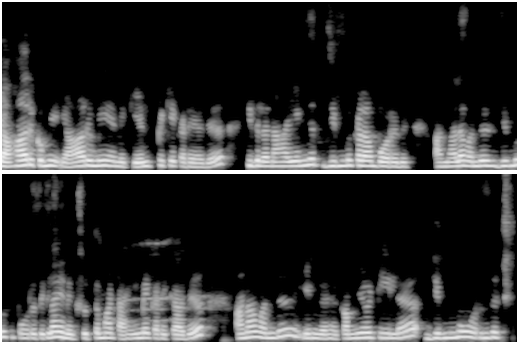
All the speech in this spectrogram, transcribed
யாருக்குமே யாருமே எனக்கு ஹெல்ப்புக்கே கிடையாது. இதில் நான் எங்கே ஜிம்முக்கெல்லாம் போகிறது அதனால் வந்து ஜிம்முக்கு போகிறதுக்குலாம் எனக்கு சுத்தமாக டைமே கிடைக்காது. ஆனால் வந்து எங்கள் கம்யூனிட்டியில் ஜிம்மும் இருந்துச்சு.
